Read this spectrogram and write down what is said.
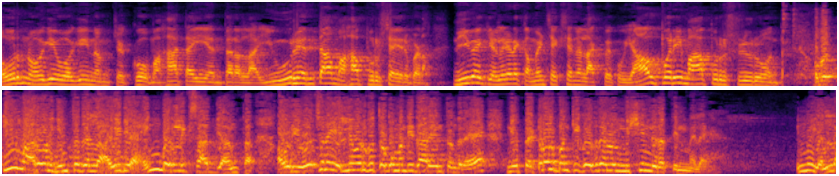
ಅವ್ರನ್ನ ಹೋಗಿ ಹೋಗಿ ನಮ್ ಚೆಕ್ಕು ಮಹಾತಾಯಿ ಅಂತಾರಲ್ಲ ಇವ್ರೆಂತ ಮಹಾಪುರುಷ ಇರಬೇಡ ನೀವೇ ಕೆಳಗಡೆ ಕಮೆಂಟ್ ಸೆಕ್ಷನ್ ಅಲ್ಲಿ ಹಾಕ್ಬೇಕು ಯಾವ ಪರಿ ಮಹಾಪುರುಷರು ಇವರು ಅಂತ ಒಬ್ಬ ಟೀಮ್ ಆಡೋನಿಗೆ ಇಂಥದೆಲ್ಲ ಐಡಿಯಾ ಹೆಂಗ್ ಬರ್ಲಿಕ್ಕೆ ಸಾಧ್ಯ ಅಂತ ಅವ್ರ ಯೋಚನೆ ಎಲ್ಲಿವರೆಗೂ ತಗೊಂಡ್ಬಂದಿದ್ದಾರೆ ಅಂತಂದ್ರೆ ನೀವು ಪೆಟ್ರೋಲ್ ಬಂಕಿಗೆ ಹೋದ್ರೆ ಅಲ್ಲಿ ಒಂದು ಮಿಷಿನ್ ಇರುತ್ತೆ ಇನ್ಮೇಲೆ ಇನ್ನು ಎಲ್ಲ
